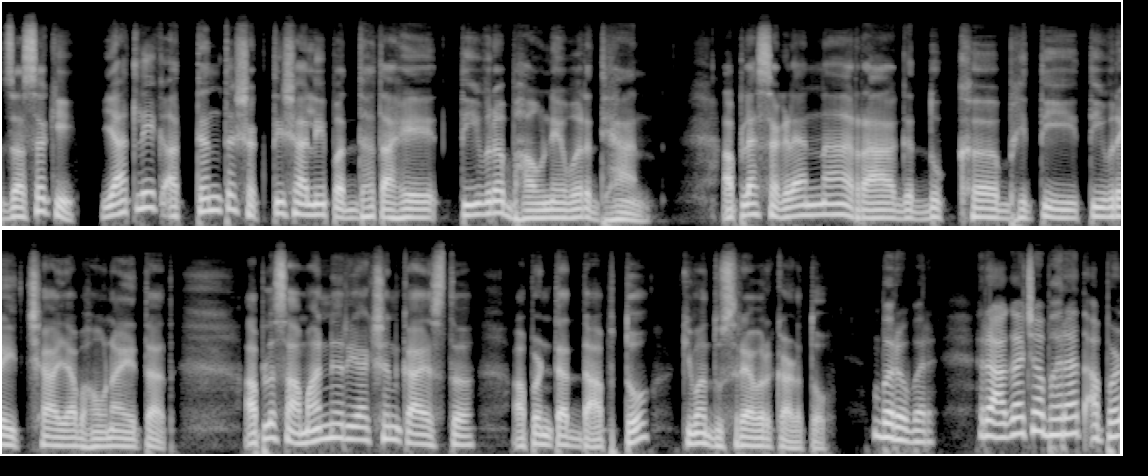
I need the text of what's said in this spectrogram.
जसं की यातली एक अत्यंत शक्तिशाली पद्धत आहे तीव्र भावनेवर ध्यान. आपल्या सगळ्यांना राग दुःख भीती तीव्र इच्छा या भावना येतात. आपलं सामान्य रिॲक्शन काय असतं? आपण त्यात दाबतो किंवा दुसऱ्यावर काढतो? बरोबर. रागाच्या भरात आपण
